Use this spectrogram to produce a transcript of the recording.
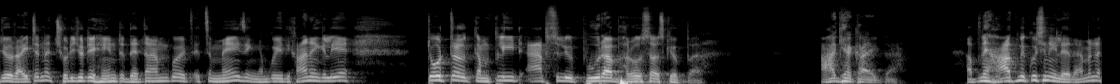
जो राइटर ने छोटी छोटी हिंट देता है हमको इट्स अमेजिंग हमको ये दिखाने के लिए टोटल कंप्लीट एब्सोल्यूट पूरा भरोसा उसके ऊपर। आज्ञाकारिकता अपने हाथ में कुछ नहीं ले रहा है। मैंने,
